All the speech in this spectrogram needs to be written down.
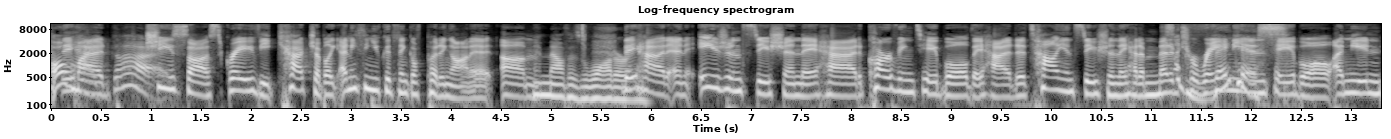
Oh they my had God. cheese sauce, gravy, ketchup, like anything you could think of putting on it. Um, my mouth is watering. they had an Asian station, they had carving table, they had Italian station, they had a Mediterranean Vegas. table. I mean,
